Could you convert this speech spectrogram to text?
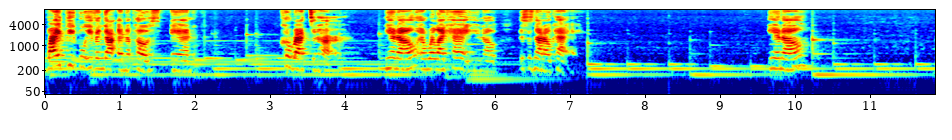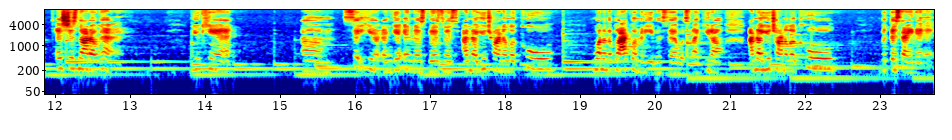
White people even got in the post and corrected her, you know, and we're like, hey, you know, this is not okay. You know? It's just not okay. You can't um, sit here and get in this business. I know you're trying to look cool. One of the black women even said was like, you know, I know you're trying to look cool, but this ain't it.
